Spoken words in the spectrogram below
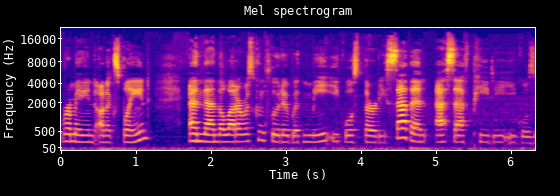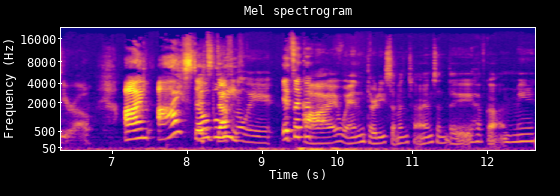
remained unexplained. And then the letter was concluded with me equals 37, SFPD equals zero. I'm, I still it's believe definitely it's like a I win 37 times and they have gotten me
